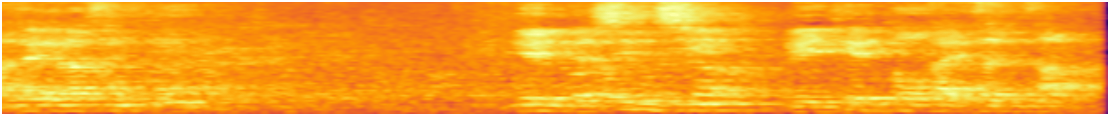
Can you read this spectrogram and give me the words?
还在跟他祝福，愿你的信心每天都在增长。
